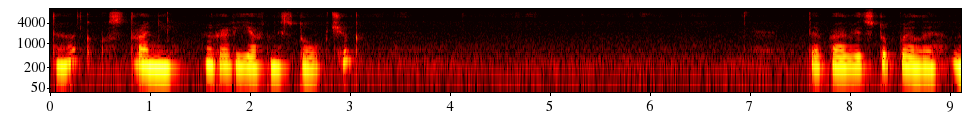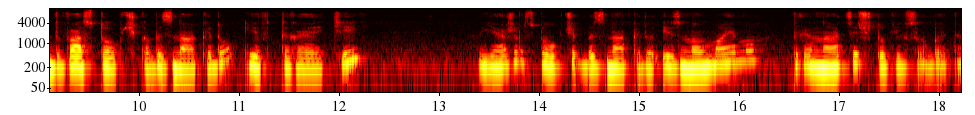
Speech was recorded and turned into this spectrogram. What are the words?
Так, останній рельєфний стовпчик. Тепер відступили два стовпчика без накиду і в третій в'яжемо стовпчик без накиду. І знову маємо 13 штук їх зробити.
